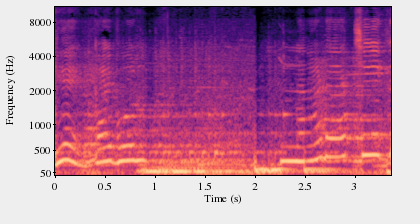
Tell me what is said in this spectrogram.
घे काय बोल? लाडाची ग.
